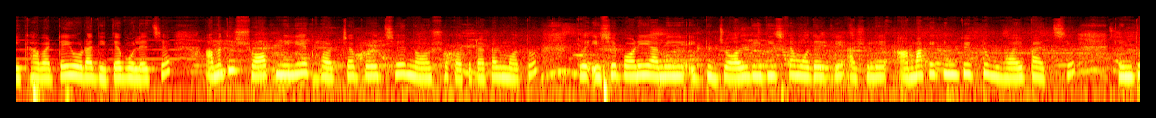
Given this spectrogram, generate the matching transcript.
এই খাবারটাই ওরা দিতে বলেছে। আমাদের সব মিলিয়ে খরচা পড়েছে নশো কত টাকার মতো। তো এসে পরেই আমি একটু জল দিয়ে দিয়েছিলাম ওদেরকে। আসলে আমাকে কিন্তু একটু ভয় পাচ্ছে কিন্তু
